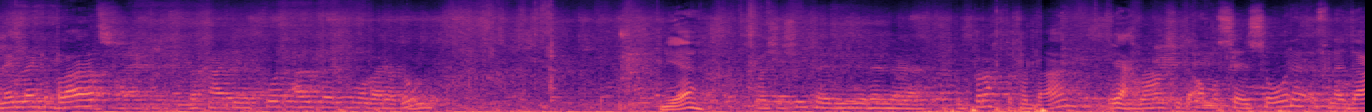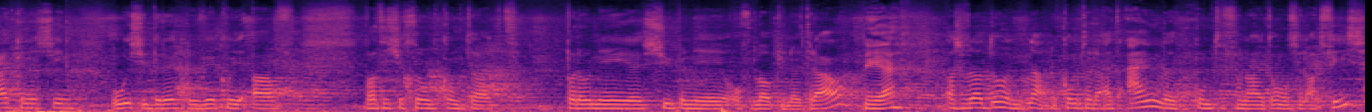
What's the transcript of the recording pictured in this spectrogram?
Neem lekker plaats. Dan ga ik in het kort uitleggen hoe wij dat doen. Ja. Zoals je ziet hebben we hier een, eh, een prachtige baan. Ja. De baan zitten allemaal sensoren en vanuit daar kunnen we zien hoe is je druk, hoe wikkel je af, wat is je grondcontact, paroneer je, superneer je of loop je neutraal. Ja. Als we dat doen, nou, dan komt er uiteindelijk komt er vanuit ons een advies.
